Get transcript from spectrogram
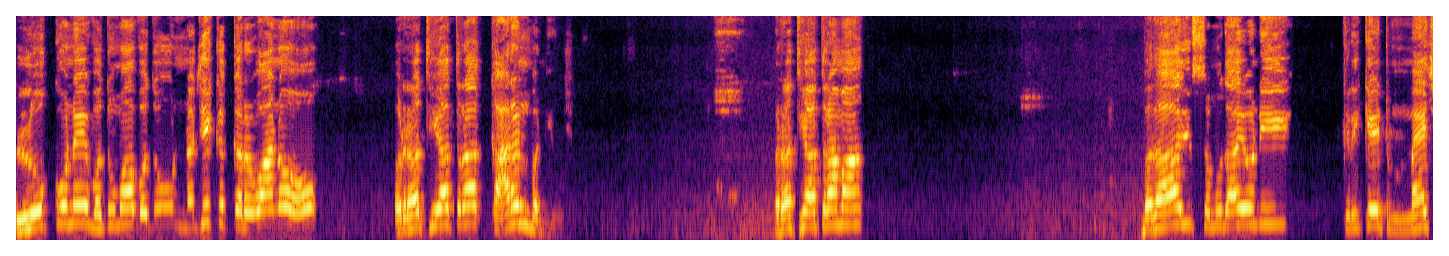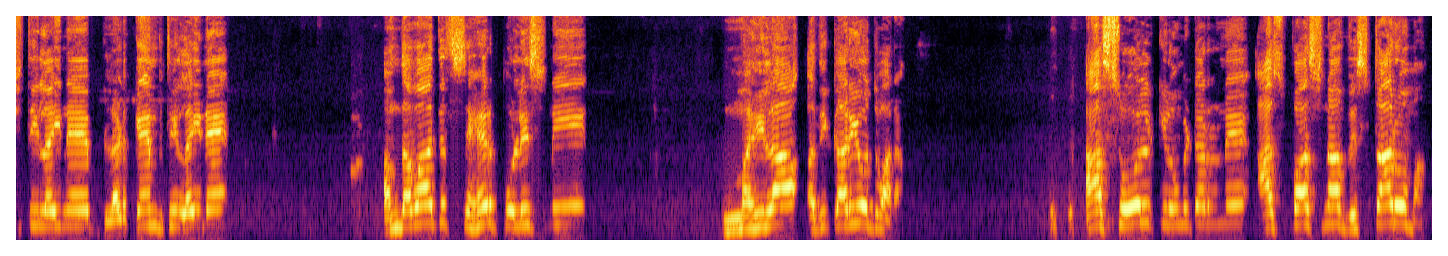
લોકોને વધુમાં વધુ નજીક કરવાનો રથયાત્રા કારણ બન્યું છે. રથયાત્રામાં બધા જ સમુદાયોની ક્રિકેટ મેચથી લઈને બ્લડ કેમ્પથી લઈને અમદાવાદ શહેર પોલીસની મહિલા અધિકારીઓ દ્વારા આ સોળ કિલોમીટરને આસપાસના વિસ્તારોમાં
